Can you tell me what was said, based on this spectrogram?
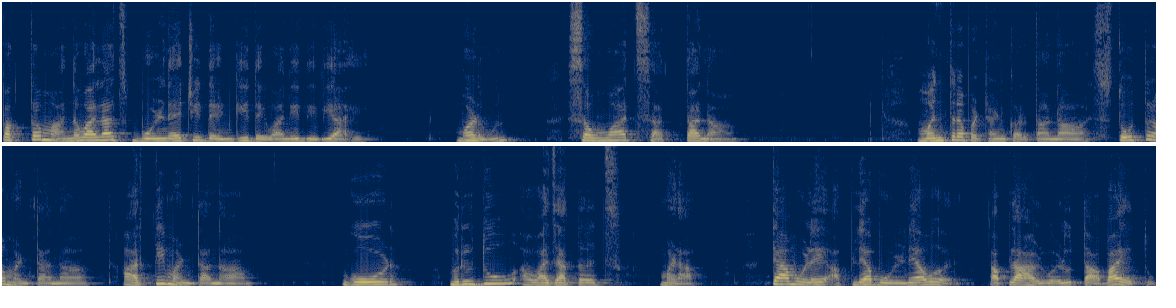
फक्त मानवालाच बोलण्याची देणगी देवाने दिली आहे. म्हणून संवाद साधताना मंत्रपठण करताना स्तोत्र म्हणताना आरती म्हणताना गोड मृदू आवाजातच म्हणा. त्यामुळे आपल्या बोलण्यावर आपला हळूहळू ताबा येतो.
